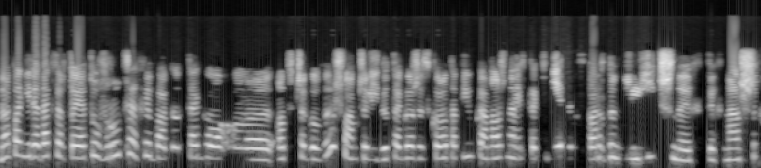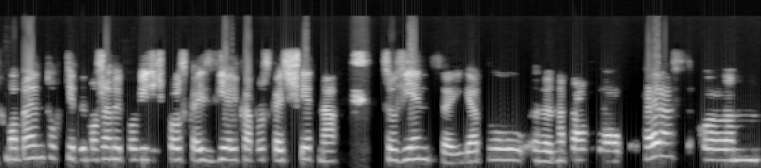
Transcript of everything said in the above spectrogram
No pani redaktor, to ja tu wrócę chyba do tego, e, od czego wyszłam, czyli do tego, że skoro ta piłka nożna jest takim jednym z bardzo nielicznych tych naszych momentów, kiedy możemy powiedzieć Polska jest wielka, Polska jest świetna, co więcej, ja tu e, naprawdę teraz um,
